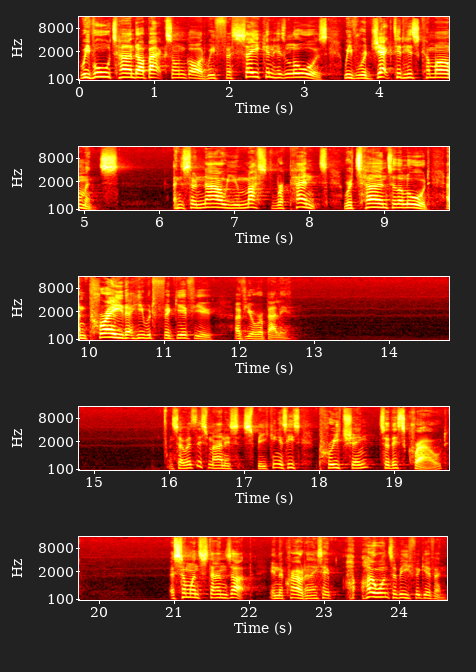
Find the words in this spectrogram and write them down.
We've all turned our backs on God. We've forsaken his laws. We've rejected his commandments. And so now you must repent, return to the Lord, and pray that he would forgive you of your rebellion. And so, as this man is speaking, as he's preaching to this crowd, as someone stands up in the crowd and they say, I want to be forgiven.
